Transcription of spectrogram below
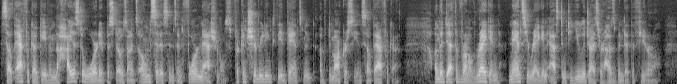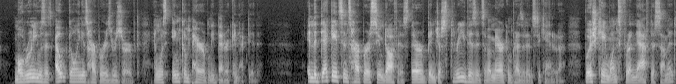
South Africa gave him the highest award it bestows on its own citizens and foreign nationals for contributing to the advancement of democracy in South Africa. On the death of Ronald Reagan, Nancy Reagan asked him to eulogize her husband at the funeral. Mulroney was as outgoing as Harper is reserved and was incomparably better connected. In the decade since Harper assumed office, there have been just three visits of American presidents to Canada. Bush came once for a NAFTA summit,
